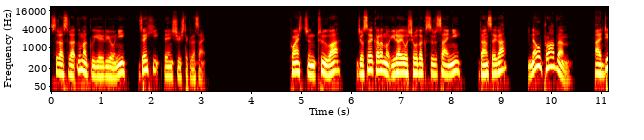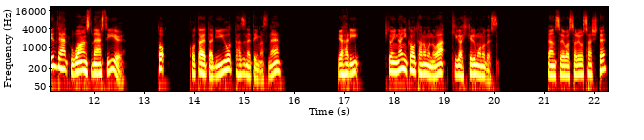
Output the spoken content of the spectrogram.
スラスラうまく言えるようにぜひ練習してください。Question 2は女性からの依頼を承諾する際に男性が No problem. I did that once last year と答えた理由を尋ねていますね。やはり人に何かを頼むのは気が引けるものです。男性はそれを指して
